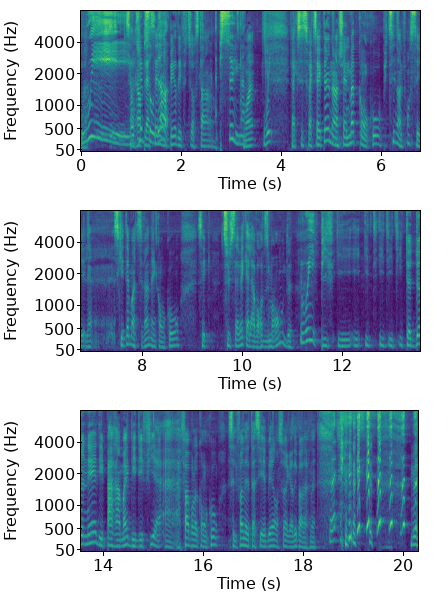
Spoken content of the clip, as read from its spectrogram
Oui, Ça remplaçait l'Empire des Futurs Stars. Absolument. Ouais. Oui. Fait que, c'est- fait que ça a été un enchaînement de concours. Puis, tu sais, dans le fond, c'est ce qui était motivant dans les concours, c'est que tu savais qu'elle allait avoir du monde. Oui. Puis, il, il- il- il- il- il te donnait des paramètres, des défis à, à- à faire pour le concours. C'est le fun d'être assis belle, on se fait regarder par la fenêtre. Ouais. Mais,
